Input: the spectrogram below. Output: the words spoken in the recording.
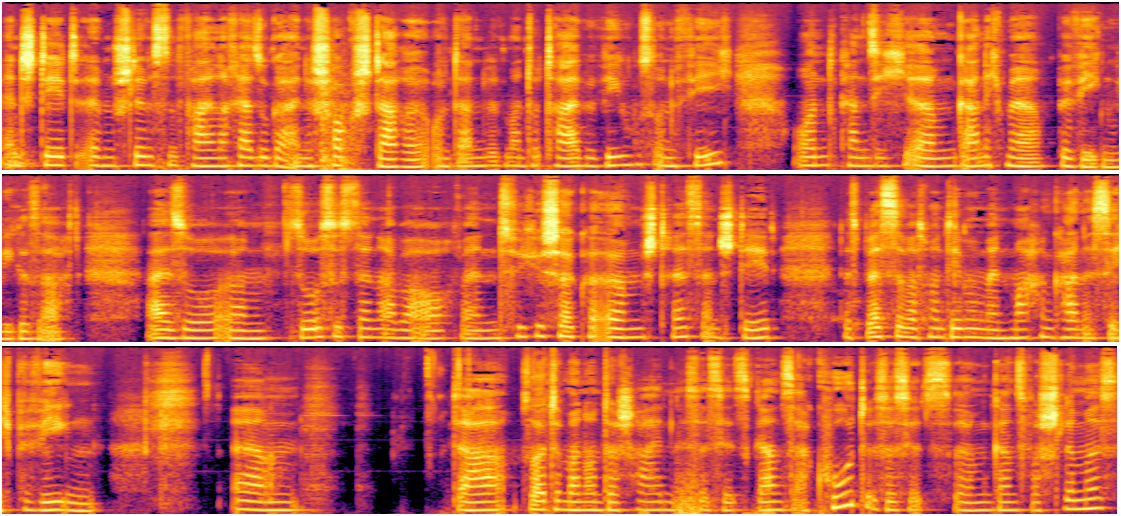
entsteht im schlimmsten Fall nachher sogar eine Schockstarre und dann wird man total bewegungsunfähig und kann sich ähm, gar nicht mehr bewegen, wie gesagt. Also ähm, so ist es dann aber auch, wenn psychischer ähm, Stress entsteht. Das Beste, was man in dem Moment machen kann, ist sich bewegen. Ähm, da sollte man unterscheiden, ist es jetzt ganz akut, ist es jetzt ähm, ganz was Schlimmes.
